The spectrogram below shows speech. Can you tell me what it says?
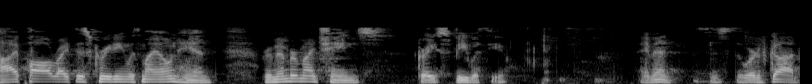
I, Paul, write this greeting with my own hand. Remember my chains. Grace be with you. Amen. This is the Word of God.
